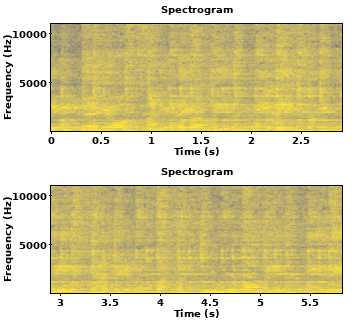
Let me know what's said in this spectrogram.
ശ്രീവാണിയിലെയോ മണിയിലെയോ നിരത്തിലേ തിരിക്കാതെയും പൂവോ നിരത്തിലേ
